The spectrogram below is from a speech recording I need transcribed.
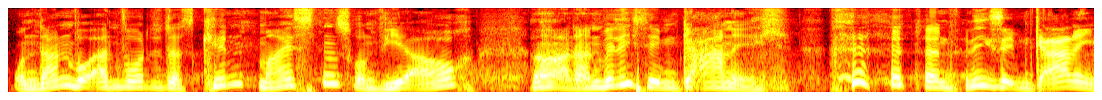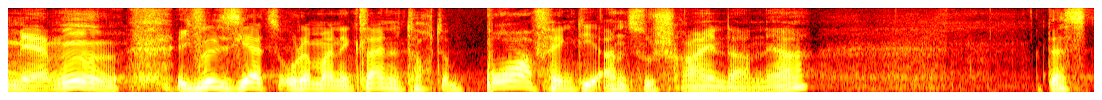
Und dann antwortet das Kind meistens und wir auch, oh, dann will ich es eben gar nicht. dann will ich es eben gar nicht mehr. Hm, ich will es jetzt. Oder meine kleine Tochter, boah, fängt die an zu schreien dann. Ja? Das,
